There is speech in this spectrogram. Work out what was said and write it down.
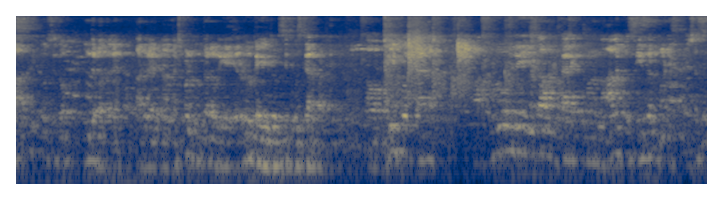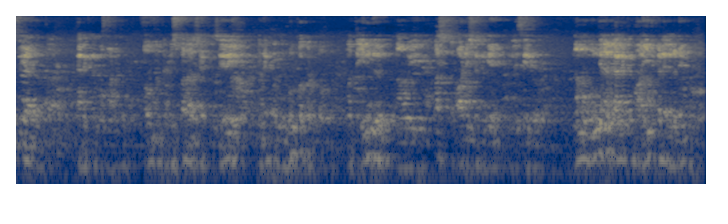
ಆಸಕ್ತಿ ತೋರಿಸಿದ್ರು ಮುಂದೆ ಬಂದರೆ. ಆದರೆ ನಾನು ಲಕ್ಷ್ಮಣ್ ಕುಂದರ್ ಅವರಿಗೆ ಎರಡೂ ಕೈ ಜೋಡಿಸಿ ನಮಸ್ಕಾರ ಮಾಡ್ತೀನಿ. ಶುರುವಲ್ಲಿ ಇಂಥ ಒಂದು ಕಾರ್ಯಕ್ರಮವನ್ನು ನಾಲ್ಕು ಸೀಸನ್ ಮಾಡಿ ಯಶಸ್ವಿಯಾದಂಥ ಕಾರ್ಯಕ್ರಮ ಮಾಡಿದ್ರು. ಅವ್ರು ಮತ್ತು ವಿಶ್ವರಾಜ್ ಶೆಟ್ಟಿ ಸೇರಿ ಇದಕ್ಕೆ ಒಂದು ರೂಪ ಕೊಟ್ಟು ಮತ್ತು ಇಂದು ನಾವು ಈ ಫಸ್ಟ್ ಆಡಿಷನ್ಗೆ ಇಲ್ಲಿ ಸೇರಿದ್ರು ನಮ್ಮ ಮುಂದಿನ ಕಾರ್ಯಕ್ರಮ ಐದು ಕಡೆ ನಡೆಯುತ್ತೆ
